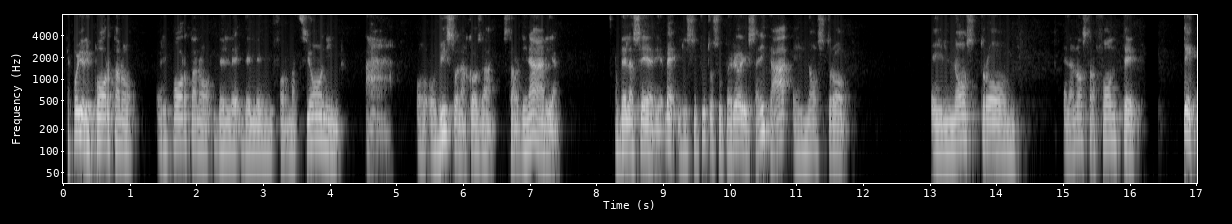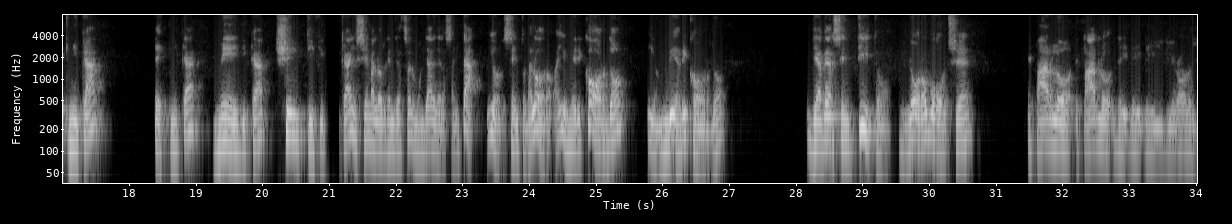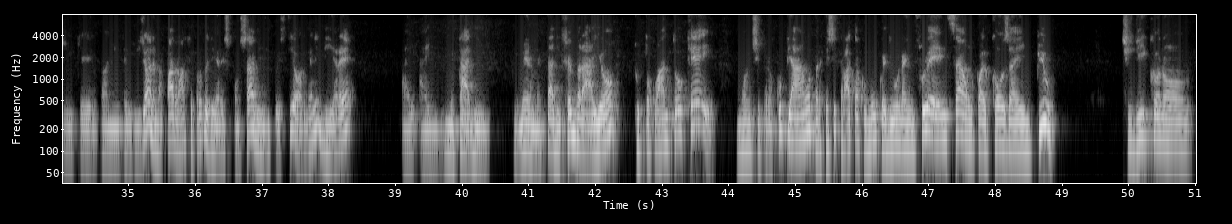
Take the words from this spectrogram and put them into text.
che poi riportano riportano delle, delle informazioni, ah, ho, ho visto una cosa straordinaria della serie. Beh, l'Istituto Superiore di Sanità è il nostro, è il nostro, è la nostra fonte tecnica, tecnica, medica, scientifica, insieme all'Organizzazione Mondiale della Sanità. Io sento da loro, ma io mi ricordo, io mi ricordo di aver sentito loro voce e parlo, e parlo dei, dei, dei, virologi che vanno in televisione, ma parlo anche proprio dei responsabili di questi organi, dire ai, ai metà di, più metà di febbraio, tutto quanto ok, non ci preoccupiamo perché si tratta comunque di una influenza, un qualcosa in più. Ci dicono,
